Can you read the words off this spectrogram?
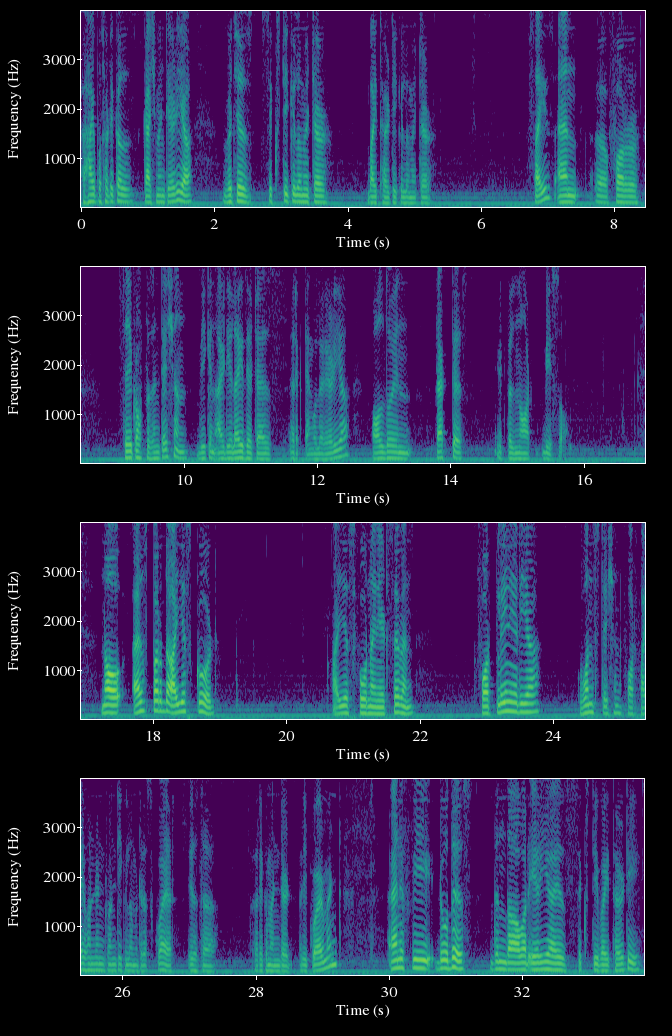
a hypothetical catchment area which is 60 kilometer by 30 kilometer size and uh, for sake of presentation we can idealize it as a rectangular area although in practice it will not be so. Now, as per the IS code IS 4987 for plain area one station for 520 kilometer square is the recommended requirement and if we do this then the our area is 60 by 30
